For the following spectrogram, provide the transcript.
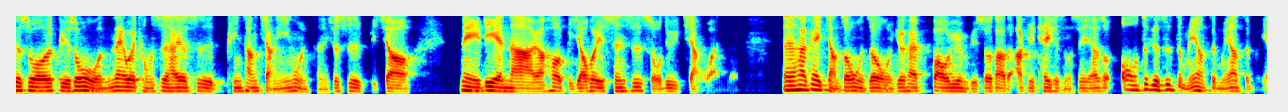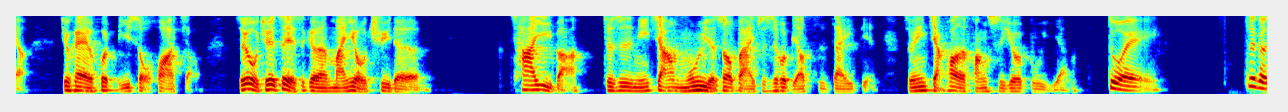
就说，比如说我那位同事，他就是平常讲英文可能就是比较内敛啊，然后比较会深思熟虑讲完的。但是他可以讲中文之后，我就开始抱怨，比如说他的 architecture 什么事情，他说：“哦，这个是怎么样怎么样怎么样”，就开始会比手画脚。所以我觉得这也是个蛮有趣的差异吧。就是你讲母语的时候，本来就是会比较自在一点，所以你讲话的方式就会不一样。对。这个，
